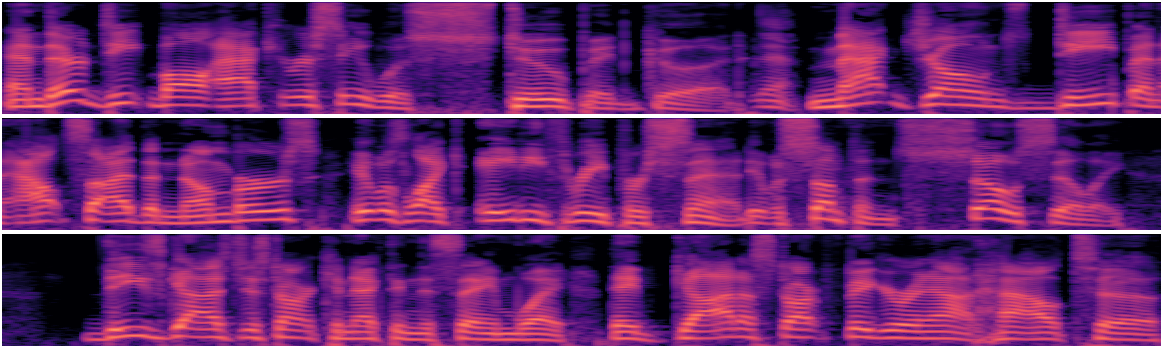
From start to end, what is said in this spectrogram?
And their deep ball accuracy was stupid good. Yeah. Mac Jones deep and outside the numbers, it was like 83%. It was something so silly. these guys just aren't connecting the same way. They've got to start figuring out how to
